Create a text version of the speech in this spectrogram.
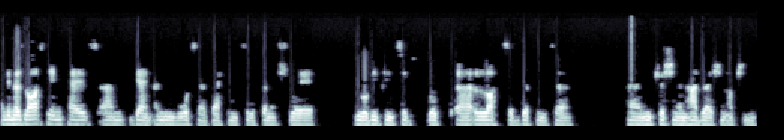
And then those last 10 Ks, um, again, only water back into the finish where you will be greeted with uh, lots of different uh, uh, nutrition and hydration options.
